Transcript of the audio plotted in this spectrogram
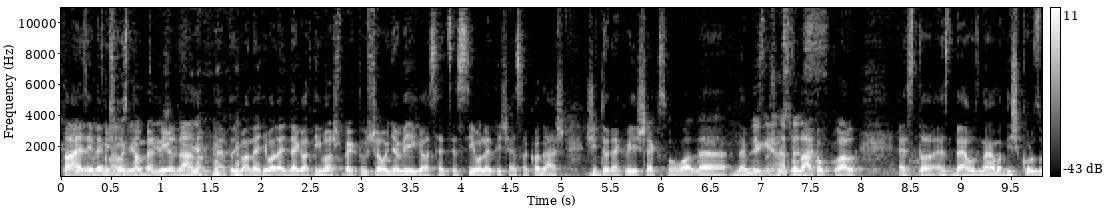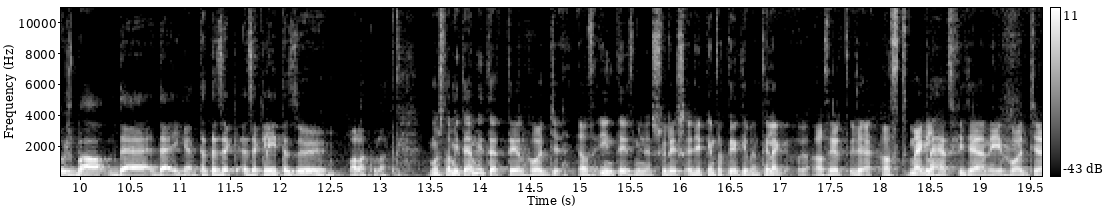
Talán ezért nem is hoztam be is. példának, mert hogy van egy, van egy negatív aspektusa, hogy a vége a szecesszió lett és eszakadás, és törekvések, szóval eh, nem biztos, igen, hogy hát szlovákokkal ez... ezt, a, ezt behoznám a diskurzusba, de, de igen, tehát ezek, ezek létező uh-huh. alakulatok. Most amit említettél, hogy az intézményesülés egyébként a térképen tényleg azért ugye azt meg lehet figyelni, hogy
